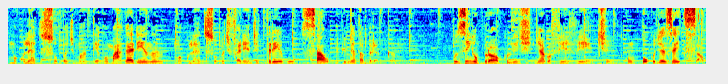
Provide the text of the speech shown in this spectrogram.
uma colher de sopa de manteiga ou margarina, uma colher de sopa de farinha de trigo, sal e pimenta branca. Cozinhe o brócolis em água fervente com um pouco de azeite e sal.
